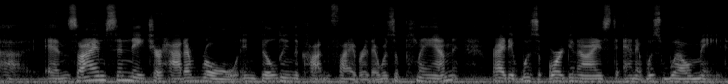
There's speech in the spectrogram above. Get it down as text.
uh, enzymes in nature had a role in building the cotton fiber. There was a plan, right? It was organized and it was well made.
